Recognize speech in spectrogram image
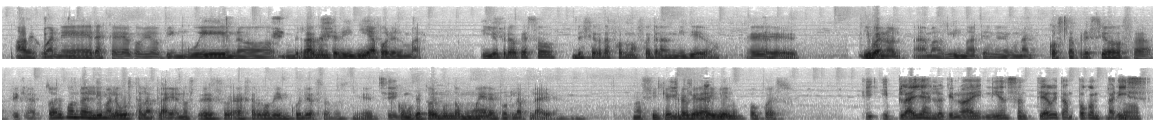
aves guaneras, que había comido pingüinos, realmente vivía por el mar. Y yo creo que eso de cierta forma fue transmitido. Eh, y bueno, además Lima tiene una costa preciosa. Todo el mundo en Lima le gusta la playa, ¿no? es, es algo bien curioso. Como que todo el mundo muere por la playa. Así que creo que de ahí viene un poco eso. Y, playas lo que no hay ni en Santiago y tampoco en París.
